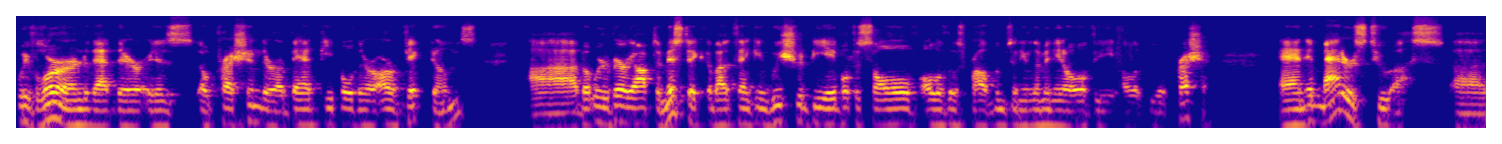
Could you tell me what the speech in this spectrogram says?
we've learned that there is oppression, there are bad people, there are victims. Uh, but we're very optimistic about thinking we should be able to solve all of those problems and eliminate all of the all of the oppression. And it matters to us uh,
